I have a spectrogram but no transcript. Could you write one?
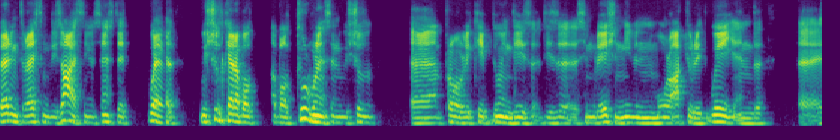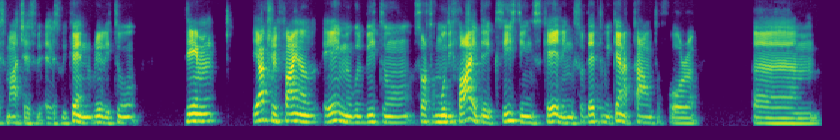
very interesting results in the sense that well, we should care about about turbulence and we should uh, probably keep doing this this uh, simulation even more accurate way and uh, as much as we, as we can really to the, the actual final aim will be to sort of modify the existing scaling so that we can account for um,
